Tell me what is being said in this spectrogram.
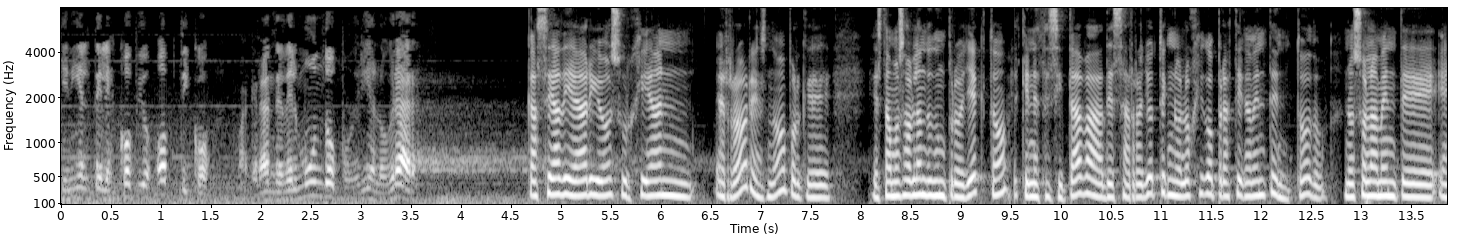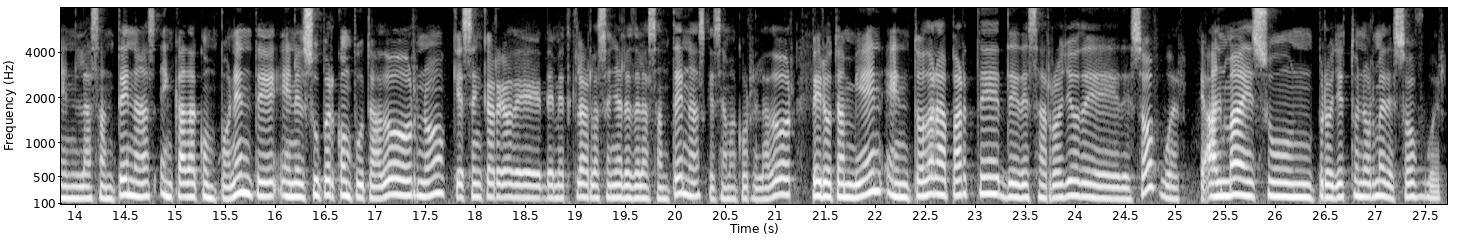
que ni el telescopio óptico más grande del mundo podría lograr. Casi a diario surgían errores, ¿no? Porque Estamos hablando de un proyecto que necesitaba desarrollo tecnológico prácticamente en todo, no solamente en las antenas, en cada componente, en el supercomputador, ¿no? que se encarga de, mezclar las señales de las antenas, que se llama correlador, pero también en toda la parte de desarrollo de, de software. ALMA es un proyecto enorme de software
